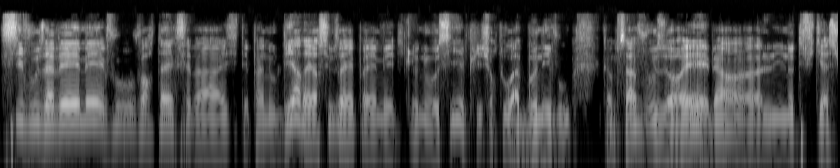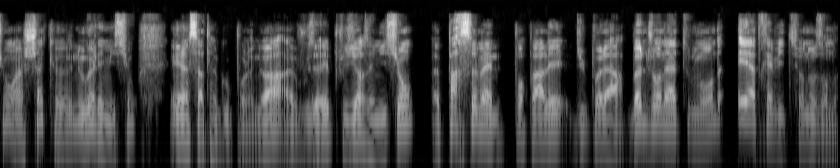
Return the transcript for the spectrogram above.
Si vous avez aimé, vous, Vortex, eh ben, n'hésitez pas à nous le dire. D'ailleurs, si vous n'avez pas aimé, dites-le nous aussi. Et puis surtout, abonnez-vous. Comme ça, vous aurez eh bien, euh, une notification à chaque euh, nouvelle émission. Et un certain goût pour le noir, vous avez plusieurs émissions par semaine pour parler du polar. Bonne journée à tout le monde et à très vite sur nos ondes.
